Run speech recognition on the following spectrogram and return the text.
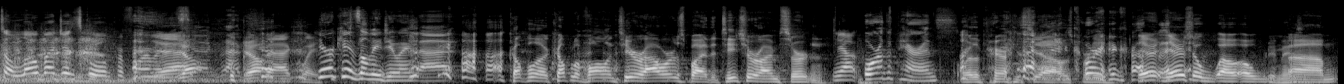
Just a low budget school performance. Yeah, exactly. Your kids will be doing that. couple of a couple of volunteer hours by the teacher, I'm certain, yeah. Or the parents. or the parents. Yeah, it was pretty. There, there's a, a, a, um,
